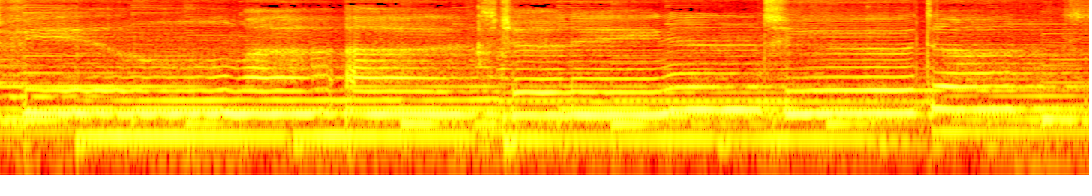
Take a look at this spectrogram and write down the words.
feel my eyes turning into dust.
